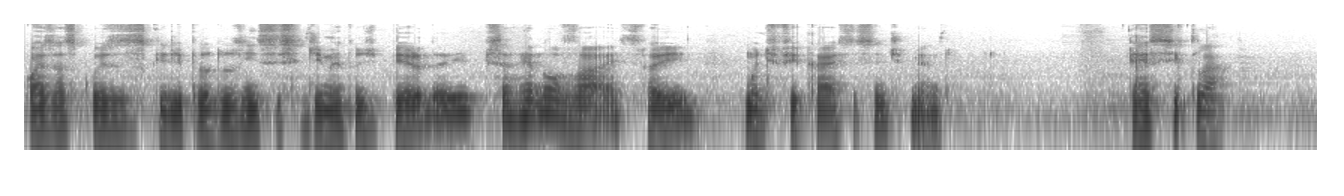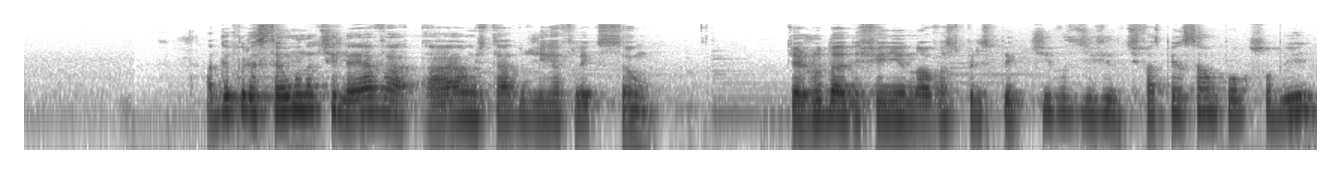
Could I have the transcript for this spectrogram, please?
quais as coisas que lhe produzem esse sentimento de perda e precisa renovar isso aí, modificar esse sentimento. Reciclar. A depressão ela te leva a um estado de reflexão. Te ajuda a definir novas perspectivas de vida, te faz pensar um pouco sobre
